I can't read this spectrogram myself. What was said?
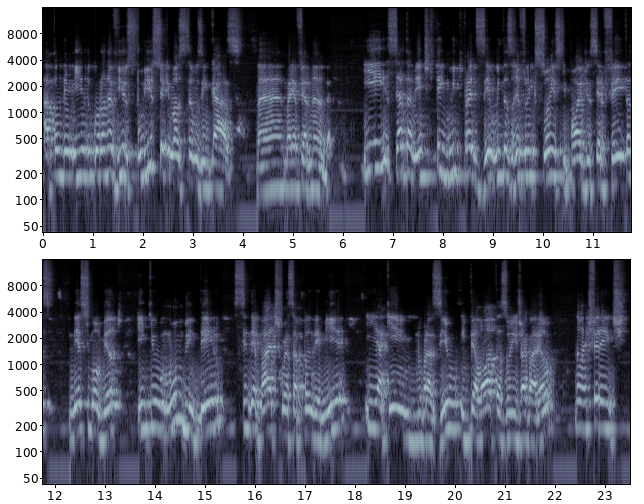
a pandemia do coronavírus, por isso é que nós estamos em casa, né, Maria Fernanda? E certamente que tem muito para dizer, muitas reflexões que podem ser feitas nesse momento em que o mundo inteiro se debate com essa pandemia e aqui no Brasil, em Pelotas ou em Jaguarão, não é diferente.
